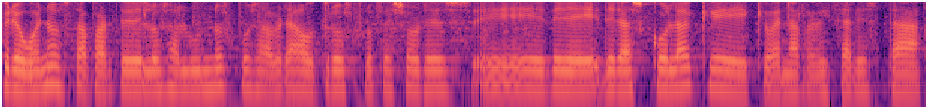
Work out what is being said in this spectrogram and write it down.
Pero bueno, esta parte de los alumnos, pues habrá otros profesores eh, de, de la escuela que, que van a realizar esta,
